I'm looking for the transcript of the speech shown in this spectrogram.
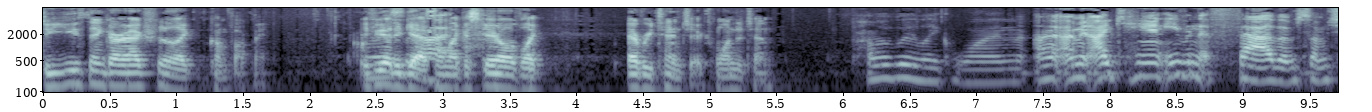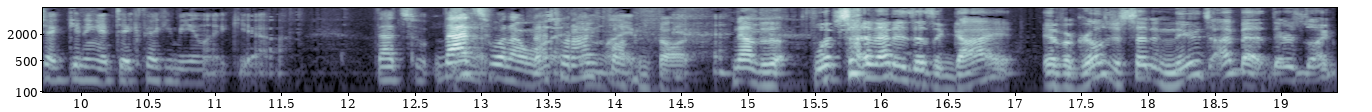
do you think are actually like, come fuck me? If you had to guess I- on like a scale of like every ten chicks, one to ten. Probably like one. I, I mean, I can't even fathom some chick getting a dick pic and being like, "Yeah, that's that's Yeah, what I want." That's what I in fucking life. thought. Now the flip side of that is, as a guy, if a girl's just sending nudes, I bet there's like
